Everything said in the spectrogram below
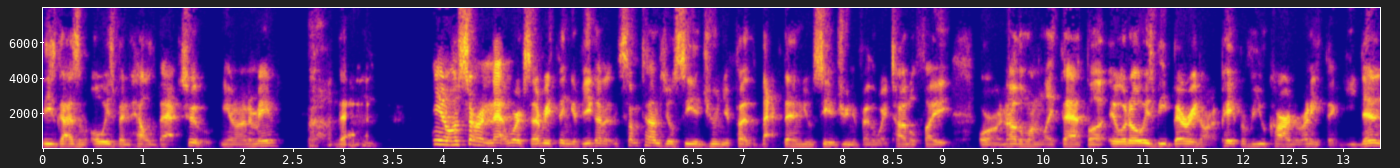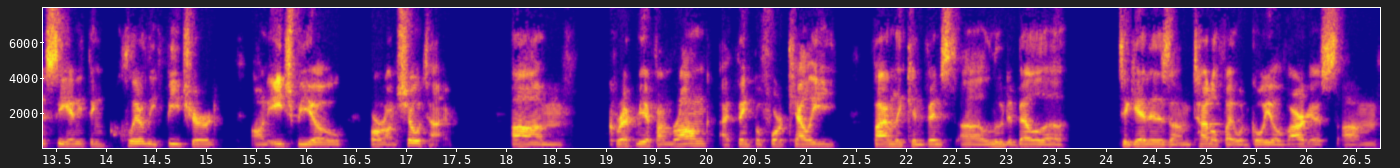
these guys have always been held back too. You know what I mean? That you know, on certain networks, everything. If you're gonna, sometimes you'll see a junior feather. Back then, you'll see a junior featherweight title fight or another one like that, but it would always be buried on a pay per view card or anything. You didn't see anything clearly featured on HBO or on Showtime. Um, correct me if I'm wrong. I think before Kelley finally convinced uh, Lou DiBella to get his um title fight with Goyo Vargas, um,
